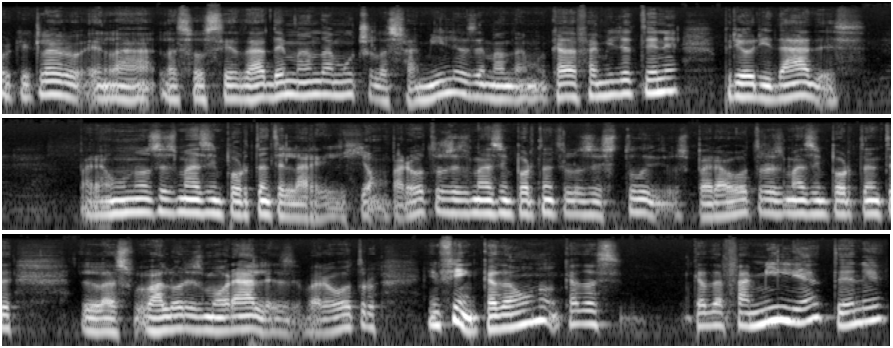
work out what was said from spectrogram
Porque claro, en la, la, sociedad demanda mucho, las familias demandan mucho, cada familia tiene prioridades. Para unos es más importante la religión, para otros es más importante los estudios, para otros es más importante los valores morales, para otros, en fin, cada uno, cada, cada familia tiene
